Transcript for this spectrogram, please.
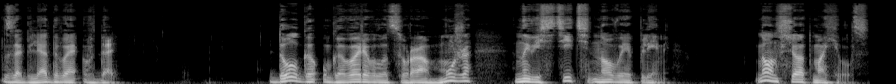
заглядывая вдаль. Долго уговаривала Цура мужа навестить новое племя. Но он все отмахивался.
